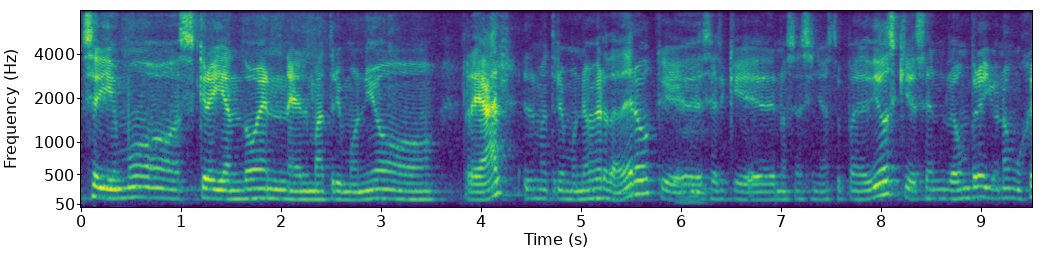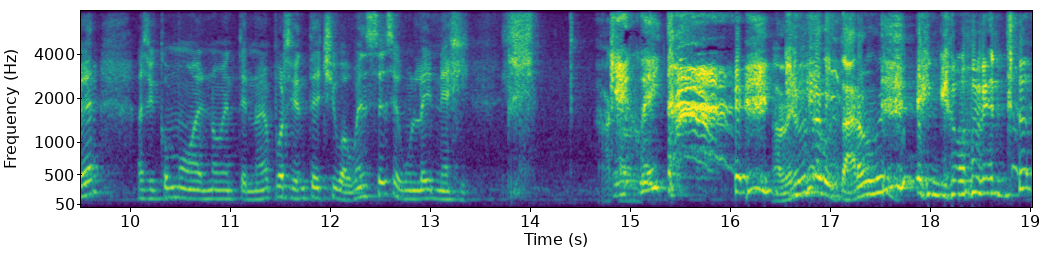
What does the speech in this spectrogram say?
seguimos creyendo en el matrimonio real, el matrimonio verdadero, que es el que nos enseñó este Padre Dios, que es el hombre y una mujer, así como el 99% de chihuahuenses según la INEGI. Ah, ¿Qué, güey? A mí me preguntaron, güey. ¿En qué momento?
